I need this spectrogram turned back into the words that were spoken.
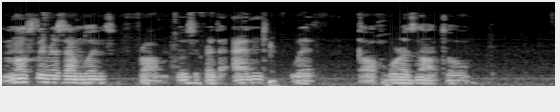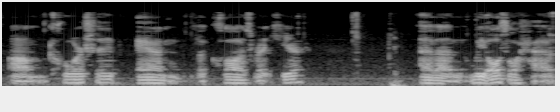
mostly resemblance from Lucifer the End with the horizontal um, core shape and the claws right here. And then we also have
